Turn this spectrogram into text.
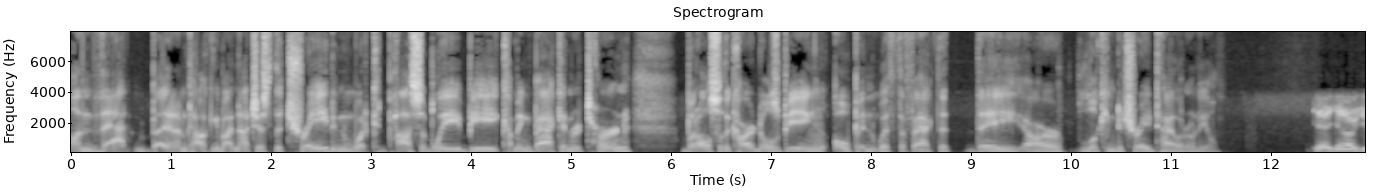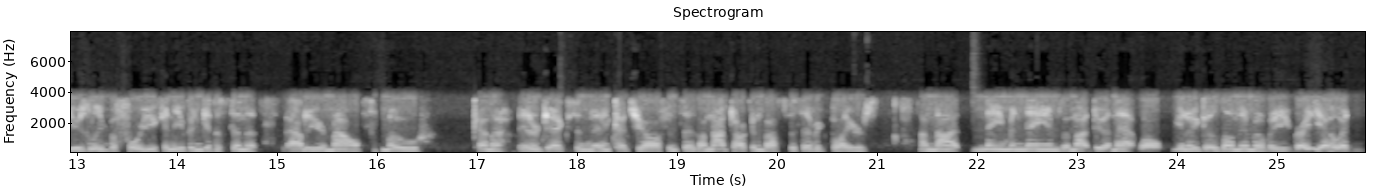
on that? And I'm talking about not just the trade and what could possibly be coming back in return, but also the Cardinals being open with the fact that they are looking to trade Tyler O'Neill. Yeah, you know, usually before you can even get a sentence out of your mouth, Mo kind of interjects and, and cuts you off and says, I'm not talking about specific players. I'm not naming names. I'm not doing that. Well, you know, he goes on MLB radio and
